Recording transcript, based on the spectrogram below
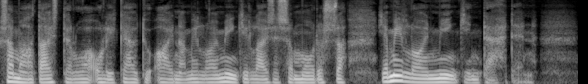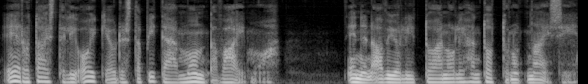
Samaa taistelua oli käyty aina milloin minkinlaisessa muodossa ja milloin minkin tähden. Eero taisteli oikeudesta pitää monta vaimoa. Ennen avioliittoaan oli hän tottunut naisiin.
